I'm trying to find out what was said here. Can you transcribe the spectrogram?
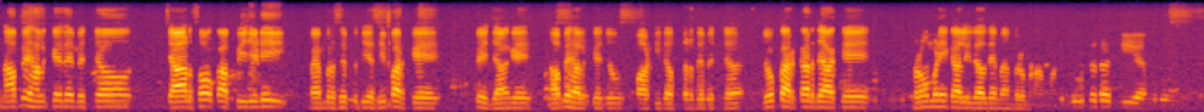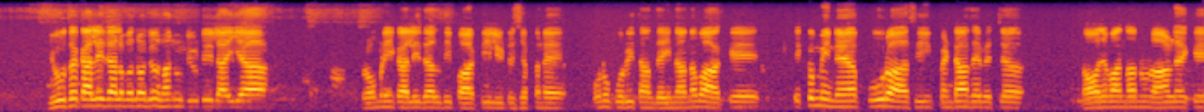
ਨਾਭੇ ਹਲਕੇ ਦੇ ਵਿੱਚੋਂ 400 ਕਾਪੀ ਜਿਹੜੀ ਮੈਂਬਰਸ਼ਿਪ ਦੀ ਅਸੀਂ ਭਰ ਕੇ ਭੇਜਾਂਗੇ ਨਾਭੇ ਹਲਕੇ ਚੋਂ ਪਾਰਟੀ ਦਫ਼ਤਰ ਦੇ ਵਿੱਚ ਜੋ ਘਰ ਘਰ ਜਾ ਕੇ ਸ਼੍ਰੋਮਣੀ ਅਕਾਲੀ ਦਲ ਦੇ ਮੈਂਬਰ ਬਣਾਵਾਂਗੇ। ਯੂਥ ਦਾ ਕੀ ਹੈ ਮੇਰੇ ਯੂਥ ਅਕਾਲੀ ਦਲ ਵੱਲੋਂ ਜੋ ਸਾਨੂੰ ਡਿਊਟੀ ਲਾਈ ਆ ਸ਼੍ਰੋਮਣੀ ਅਕਾਲੀ ਦਲ ਦੀ ਪਾਰਟੀ ਲੀਡਰਸ਼ਿਪ ਨੇ ਉਹਨੂੰ ਪੂਰੀ ਤਨਦੇਹੀ ਨਾਲ ਨਿਭਾ ਕੇ ਇੱਕ ਮਹੀਨਾ ਪੂਰਾ ਅਸੀਂ ਪਿੰਡਾਂ ਦੇ ਵਿੱਚ ਨੌਜਵਾਨਾਂ ਨੂੰ ਨਾਲ ਲੈ ਕੇ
